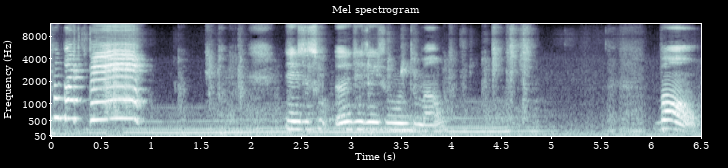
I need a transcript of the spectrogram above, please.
Vou bater. Eu, dirijo muito mal. Bom,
